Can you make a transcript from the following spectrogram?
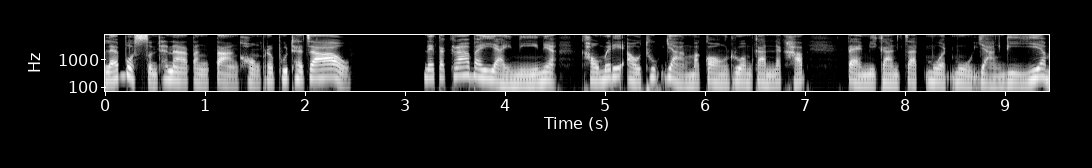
และบทสนทนาต่างๆ ของพระพุทธเจ้า ในตะกร้าใบใหญ่นี้เนี่ยเขาไม่ได้เอาทุกอย่างมากองรวมกันนะครับ แต่มีการจัดหมวดหมู่อย่างดีเยี่ยม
